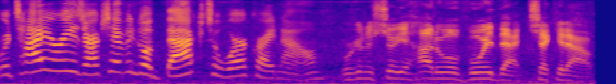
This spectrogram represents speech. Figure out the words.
retirees are actually having to go back to work right now. We're going to show you how to avoid that. Check it out.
